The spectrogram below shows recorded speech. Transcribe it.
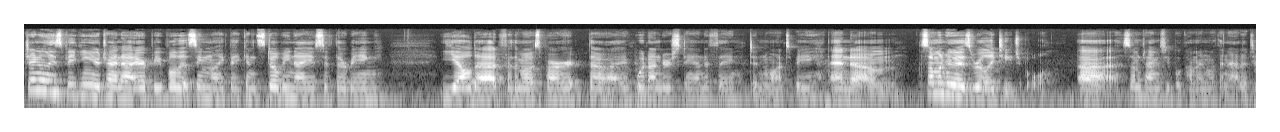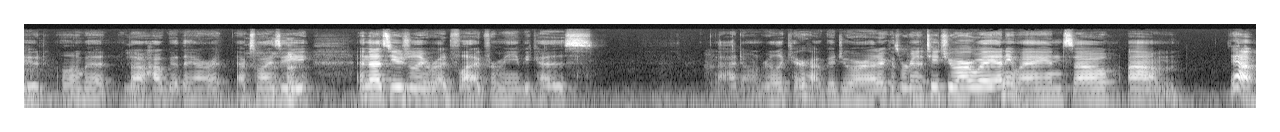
generally speaking, you're trying to hire people that seem like they can still be nice if they're being yelled at for the most part, though I would understand if they didn't want to be. And um, someone who is really teachable. Uh, sometimes people come in with an attitude a little bit Yeah. about how good they are at XYZ. and that's usually a red flag for me because I don't really care how good you are at it because we're going to teach you our way anyway. And so, um, yeah,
